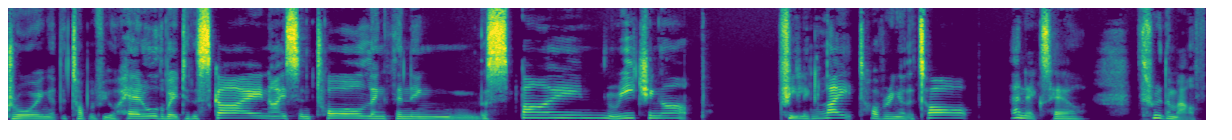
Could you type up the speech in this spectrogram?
drawing at the top of your head all the way to the sky, nice and tall, lengthening the spine, reaching up feeling light, hovering at the top, and exhale through the mouth.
